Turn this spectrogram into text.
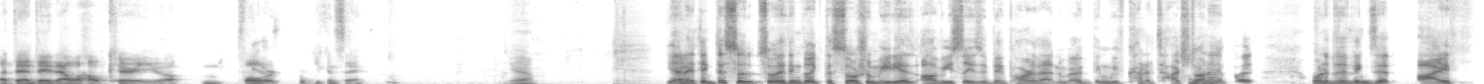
at the end of the day, that will help carry you up mm, forward. You can say. yeah. Yeah, and I think this. So, so I think like the social media obviously is a big part of that, and I think we've kind of touched on mm-hmm. it. But one of the things that I th-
